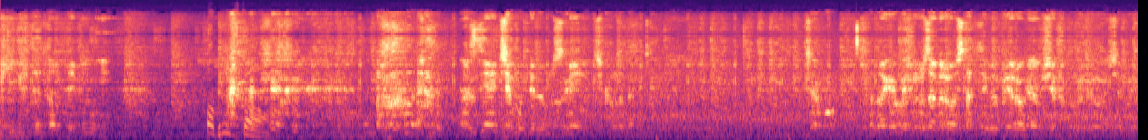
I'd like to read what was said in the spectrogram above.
Gifty to ty wini. po blisko. A zdjęcie mógłbym zmienić, kurde. Czemu? No tak jakbyś mu zabrał ostatniego pieroga, bym się wkurwił na ciebie.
